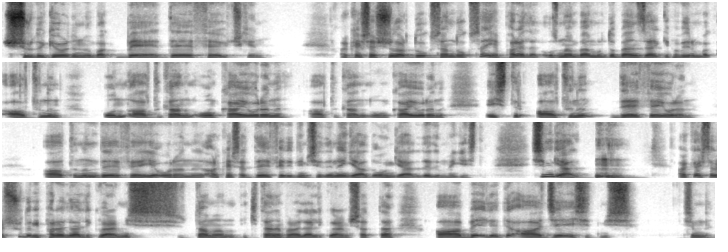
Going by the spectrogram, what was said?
Şurada gördün mü? Bak BDF üçgeni. Arkadaşlar şuralar 90-90 ya paralel. O zaman ben burada benzerlik yapabilirim. Bak 6'nın 6K'nın 10K'ya oranı 6K'nın 10K'ya oranı eşittir 6'nın DF'ye oranı. 6'nın DF'ye oranı. Arkadaşlar DF dediğim şeyde ne geldi? 10 geldi dedim ve geçtim. Şimdi gel. Arkadaşlar şurada bir paralellik vermiş. Tamam. iki tane paralellik vermiş hatta. AB ile de AC eşitmiş. Şimdi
